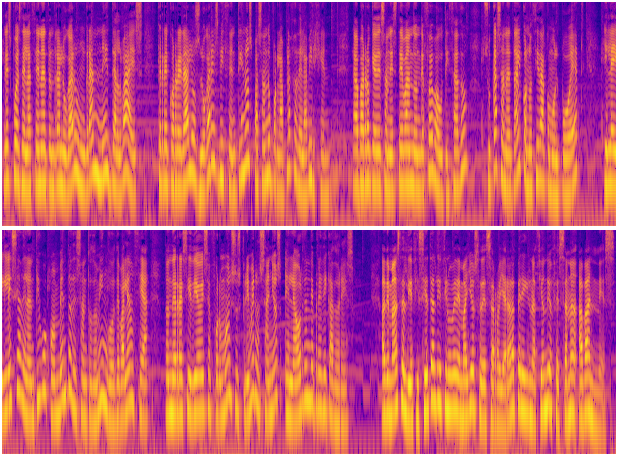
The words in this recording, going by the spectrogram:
Después de la cena tendrá lugar un gran net de albaes que recorrerá los lugares vicentinos pasando por la Plaza de la Virgen, la parroquia de San Esteban donde fue bautizado, su casa natal conocida como el Poet y la iglesia del antiguo convento de Santo Domingo de Valencia, donde residió y se formó en sus primeros años en la Orden de Predicadores. Además, del 17 al 19 de mayo se desarrollará la peregrinación diocesana a Vannes,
